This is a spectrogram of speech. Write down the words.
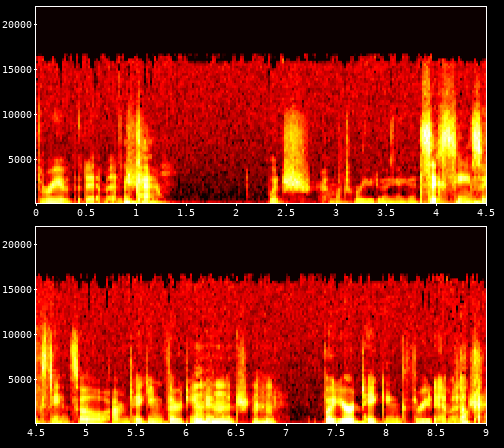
three of the damage. Okay. Which, how much were you doing again? 16. 16. So I'm taking 13 Mhm, damage, mhm. but you're taking 3 damage. Okay.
